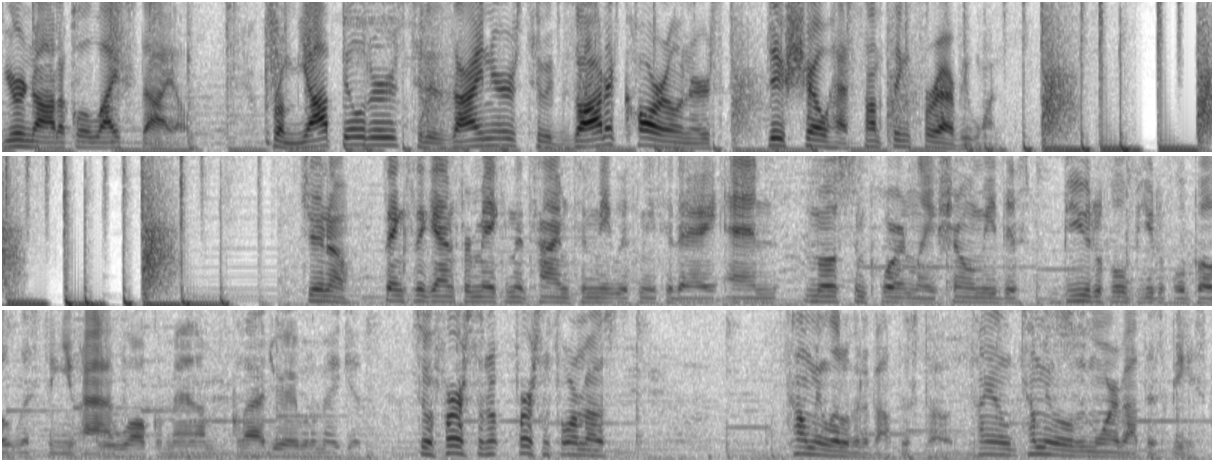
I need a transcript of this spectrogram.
your nautical lifestyle. From yacht builders to designers to exotic car owners, this show has something for everyone. Juno, thanks again for making the time to meet with me today and most importantly, showing me this beautiful, beautiful boat listing you have. You're welcome, man. I'm glad you're able to make it. So first, and- first and foremost, tell me a little bit about this boat. Tell me, tell me a little bit more about this beast.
